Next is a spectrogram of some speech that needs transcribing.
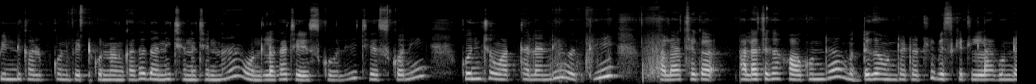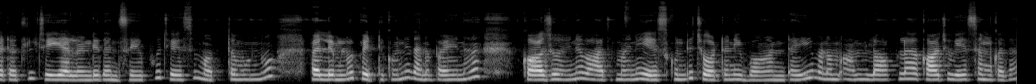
పిండి కలుపుకొని పెట్టుకున్నాం కదా దాన్ని చిన్న చిన్న ఉండలుగా చేసుకోవాలి. చేసుకొని కొంచెం వత్తాలండి. వత్తి పలాచగా పలచగా కాకుండా ముద్దగా ఉండేటట్లు బిస్కెట్లు లాగా ఉండేటట్లు చేయాలండి. దాని సేపు చేసి మొత్తమును పళ్ళెంలో పెట్టుకొని దానిపైన కాజు అయినా బాదం అయినా వేసుకుంటే చూడటానికి బాగుంటాయి. మనం లోపల కాజు వేసాం కదా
